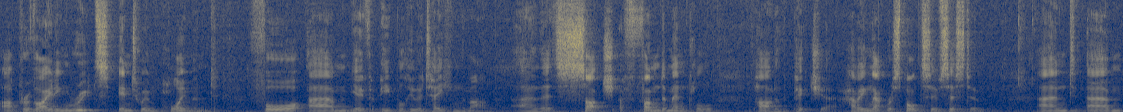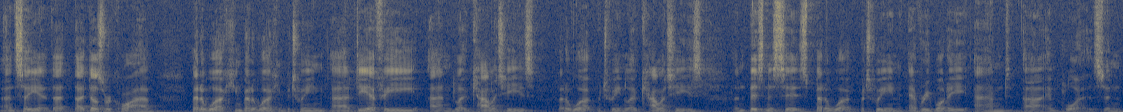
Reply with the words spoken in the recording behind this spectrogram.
are providing routes into employment for, um, you know, for people who are taking them up. And that's such a fundamental part of the picture, having that responsive system. And, um, and so, yeah, that, that does require better working, better working between uh, DFE and localities, better work between localities and businesses, better work between everybody and uh, employers. And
